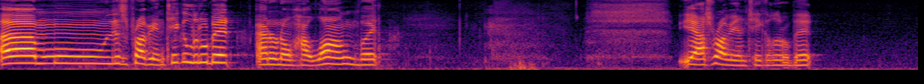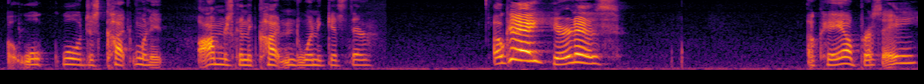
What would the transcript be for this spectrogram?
Um, this is probably gonna take a little bit. I don't know how long, but yeah, it's probably gonna take a little bit. But we'll we'll just cut when it. I'm just gonna cut and when it gets there. Okay, here it is. Okay, I'll press A.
